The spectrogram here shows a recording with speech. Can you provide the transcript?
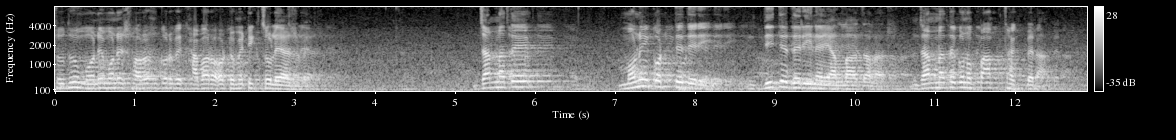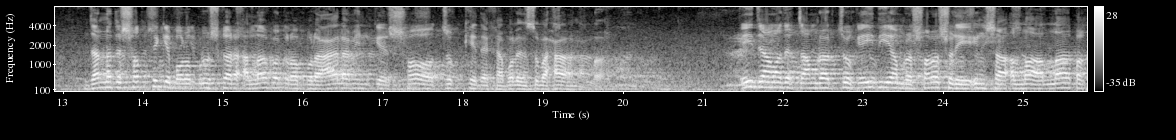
শুধু মনে মনে স্মরণ করবে, খাবার অটোমেটিক চলে আসবে। জান্নাতে মনে করতে দেরি, দিতে দেরি নেই আল্লাহ তালার জান্নাতে কোনো পাপ থাকবে না। জান্নাতের সব থেকে বড় পুরস্কার আল্লাহ পাক রব্বুল আলামিনকে স্বচক্ষে দেখা। বলেন সুবাহান আল্লাহ এই যে আমাদের চামড়ার চোখ, এই দিয়ে আমরা সরাসরি ইনশা আল্লাহ আল্লাহ পাক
